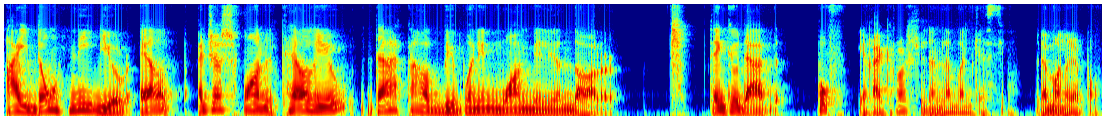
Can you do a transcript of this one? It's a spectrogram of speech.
I don't need your help. I just want to tell you that I'll be winning one million dollars. Thank you, Dad. Pouf, il raccroche, il donne la bonne question, la bonne réponse.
